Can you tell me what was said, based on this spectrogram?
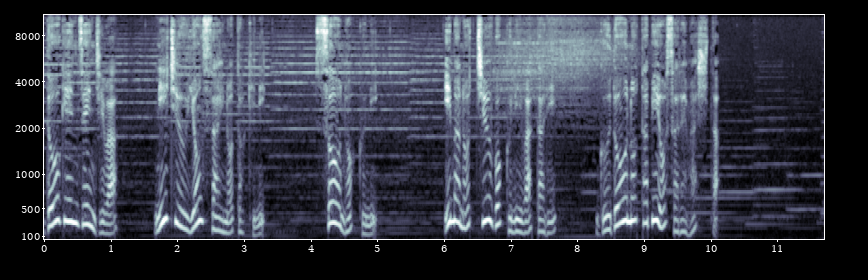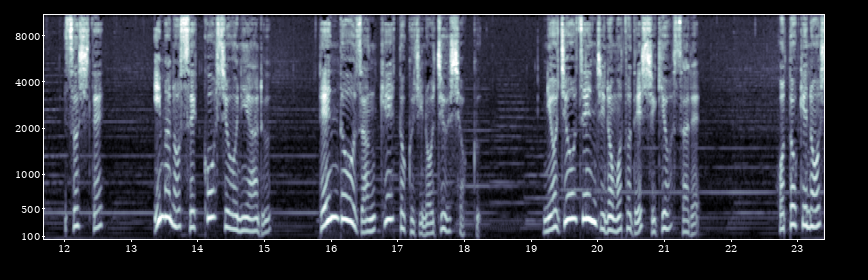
う。道元禅師は24歳の時に宋の国今の中国に渡り愚道の旅をされました。そして今の浙江省にある天道山慶徳寺の住職如常禅師のもとで修行され仏の教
